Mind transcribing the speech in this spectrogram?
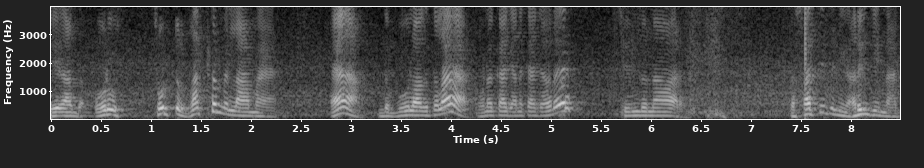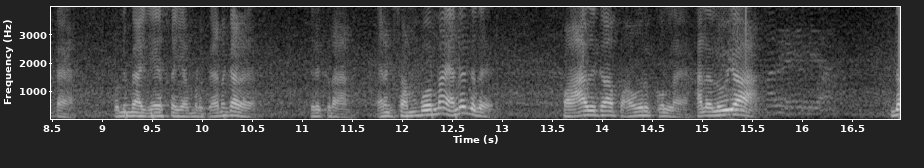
ஏ, அந்த ஒரு சொட்டு ரத்தம் இல்லாமல் ஏ இந்த பூலோகத்தில் உனக்காக எனக்காக அவர் சிந்துனார். இந்த சத்தியத்தை நீ அறிஞ்சினாக்க உண்மையாக ஏசை அவருக்கு எனக்காக இருக்கிறார். எனக்கு சம்பூர்ணம் என்ன இருக்குது? பாதுகாப்பு அவருக்குள்ள. லூயா இந்த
